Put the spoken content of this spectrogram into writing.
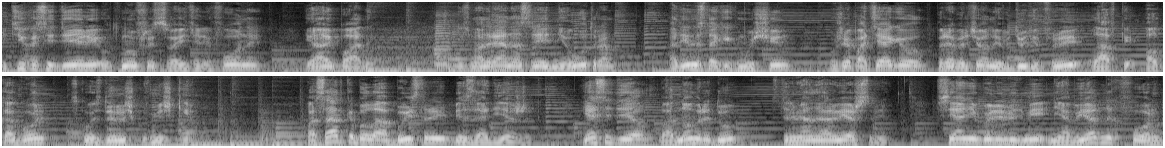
и тихо сидели, уткнувшись в свои телефоны и айпады. Несмотря на среднее утро, один из таких мужчин уже подтягивал приобретенный в дьюти-фри лавке алкоголь сквозь дырочку в мешке. Посадка была быстрой, без задержек. Я сидел в одном ряду с тремя норвежцами – все они были людьми необъятных форм,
